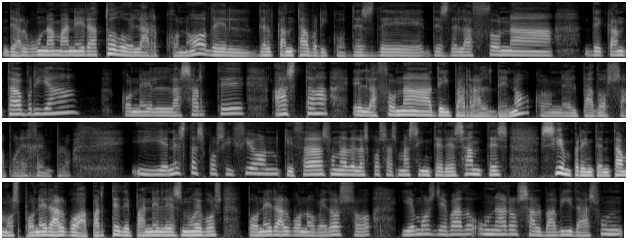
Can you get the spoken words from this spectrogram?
de alguna manera todo el arco ¿no? del, del Cantábrico, desde, desde la zona de Cantabria, con el Lasarte hasta en la zona de Iparralde, ¿no? con el Padosa, por ejemplo. Y en esta exposición, quizás una de las cosas más interesantes, siempre intentamos poner algo, aparte de paneles nuevos, poner algo novedoso y hemos llevado un aro salvavidas un,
